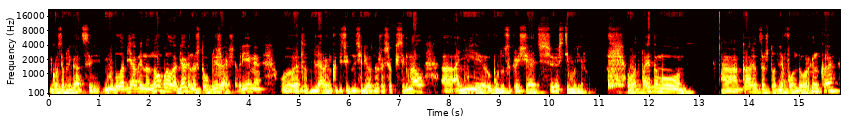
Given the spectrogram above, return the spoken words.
гособлигаций не был объявлено, но было объявлено, что в ближайшее время, э, это для рынка действительно серьезный уже все-таки сигнал, э, они будут сокращать э, стимулирование. Вот, поэтому кажется, что для фондового рынка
